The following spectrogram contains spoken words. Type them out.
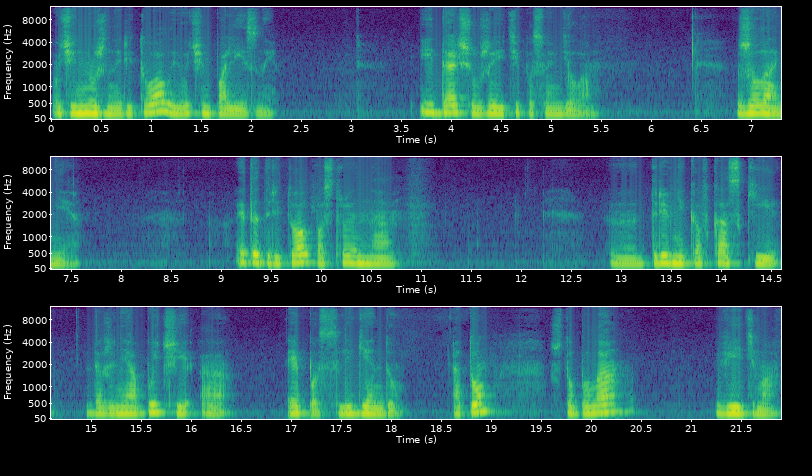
очень нужный ритуал и очень полезный. И дальше уже идти по своим делам. Желание – этот ритуал построен на э, древнекавказские, даже не обычаи, а эпос, легенду о том, что была ведьма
